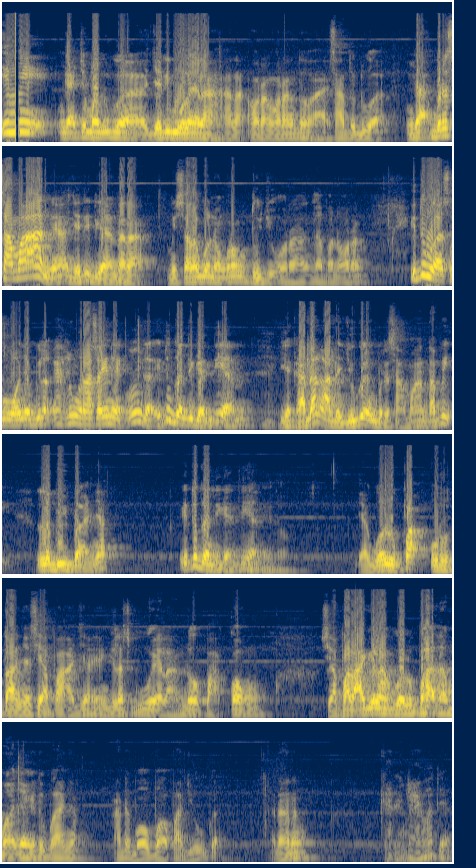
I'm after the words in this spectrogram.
ini nggak cuman gua, jadi mulailah anak orang-orang tuh ah, satu dua, nggak bersamaan ya. Jadi di antara misalnya gua nongkrong tujuh orang, delapan orang, itu nggak semuanya bilang eh lu ngerasain ya, enggak, itu ganti-gantian. Ya kadang ada juga yang bersamaan, tapi lebih banyak itu ganti-gantian itu. Ya gue lupa urutannya siapa aja, yang jelas gue, Lando, Pakong, siapa lagi lah gue lupa namanya itu banyak. Ada bawa bapak juga. Kadang-kadang kayak yang lewat ya.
